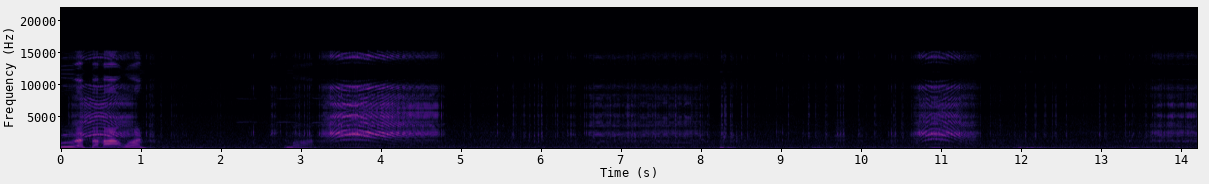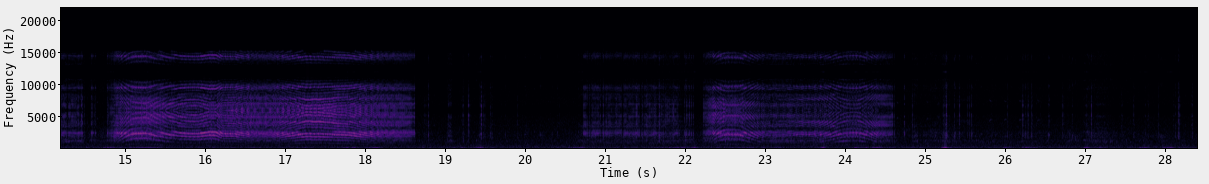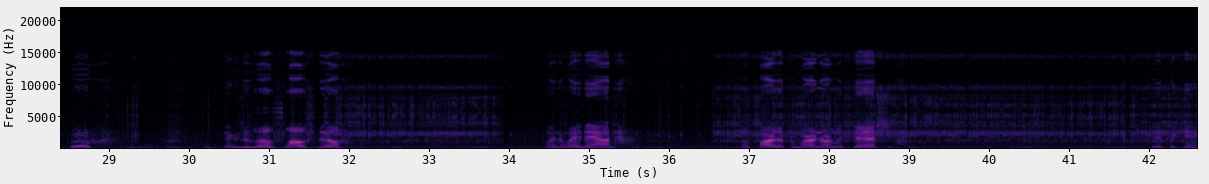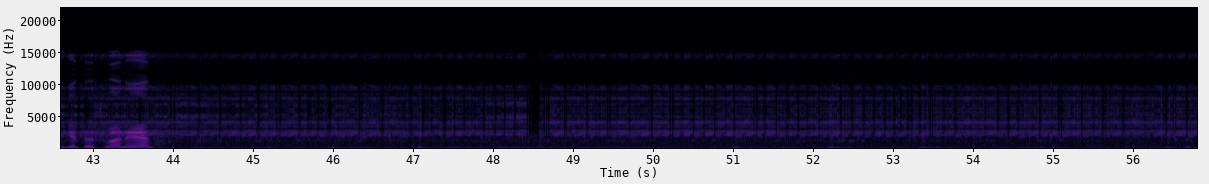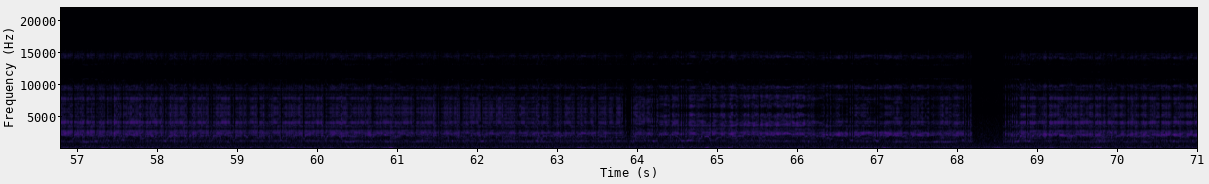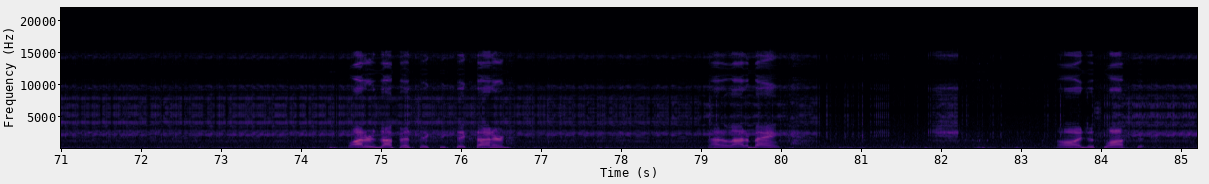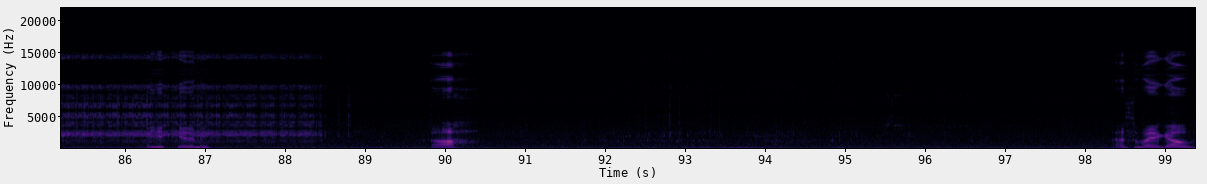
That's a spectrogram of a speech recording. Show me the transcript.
Ooh, that's a hot one. Come on. Things are a little slow still. Went the way down. A little farther from where I normally fish. See if we can't get this one in. Water's up at 6,600. Not a lot of bank. Oh, I just lost it. Are you kidding me? Oh. That's the way it goes.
